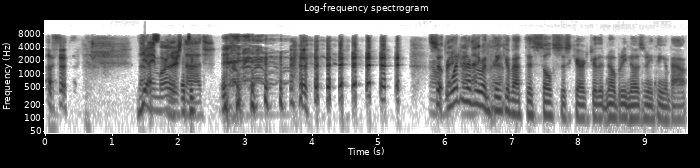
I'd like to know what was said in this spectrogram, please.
Not Yes, anymore. There's that's a- not. so, I'll what did everyone think about this Solstice character that nobody knows anything about?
